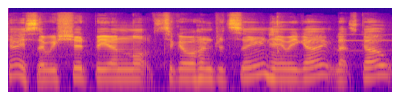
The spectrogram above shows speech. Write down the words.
Okay, so we should be unlocked to go 100 soon. Here we go. Let's go.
